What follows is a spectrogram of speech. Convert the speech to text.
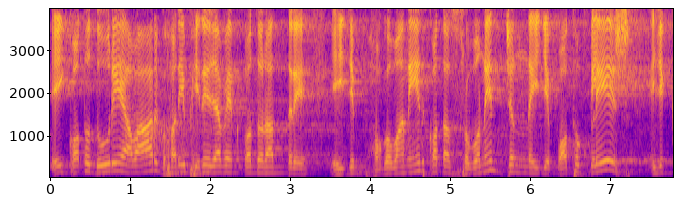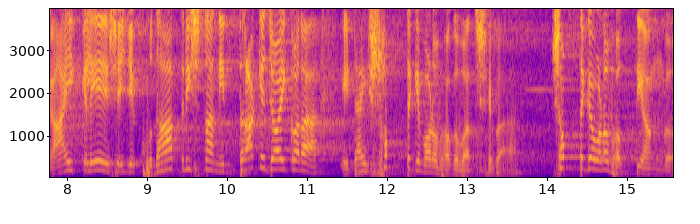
এই কত দূরে আবার ঘরে ফিরে যাবেন, কত রাত্রে? এই যে ভগবানের কথা শ্রবণের জন্য, এই যে পথক্লেশ, এই যে কায় ক্লেশ এই যে ক্ষুধা তৃষ্ণা নিদ্রাকে জয় করা, এটাই সব থেকে বড় ভগবত সেবা সব থেকে বড় ভক্তি অঙ্গ।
